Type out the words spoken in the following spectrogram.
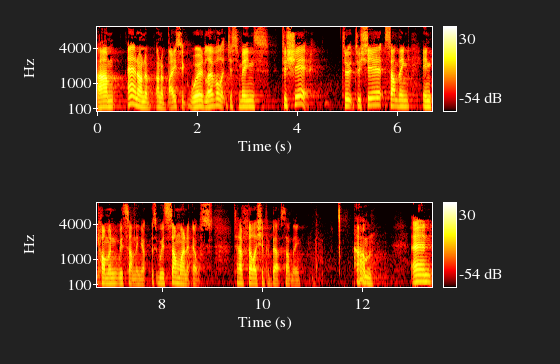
Um, and on a, on a basic word level, it just means to share, to, to share something in common with something with someone else, to have fellowship about something. Um, and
